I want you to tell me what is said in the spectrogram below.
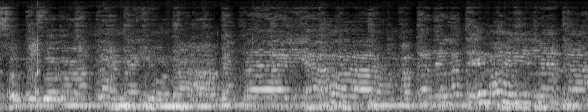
சொத்து சுகம் அத்தனையும் நான் தேவையில்லை நான்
